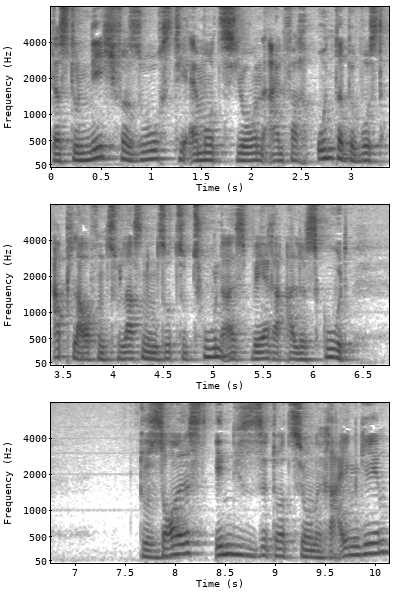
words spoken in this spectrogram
Dass du nicht versuchst, die Emotionen einfach unterbewusst ablaufen zu lassen und so zu tun, als wäre alles gut. Du sollst in diese Situation reingehen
